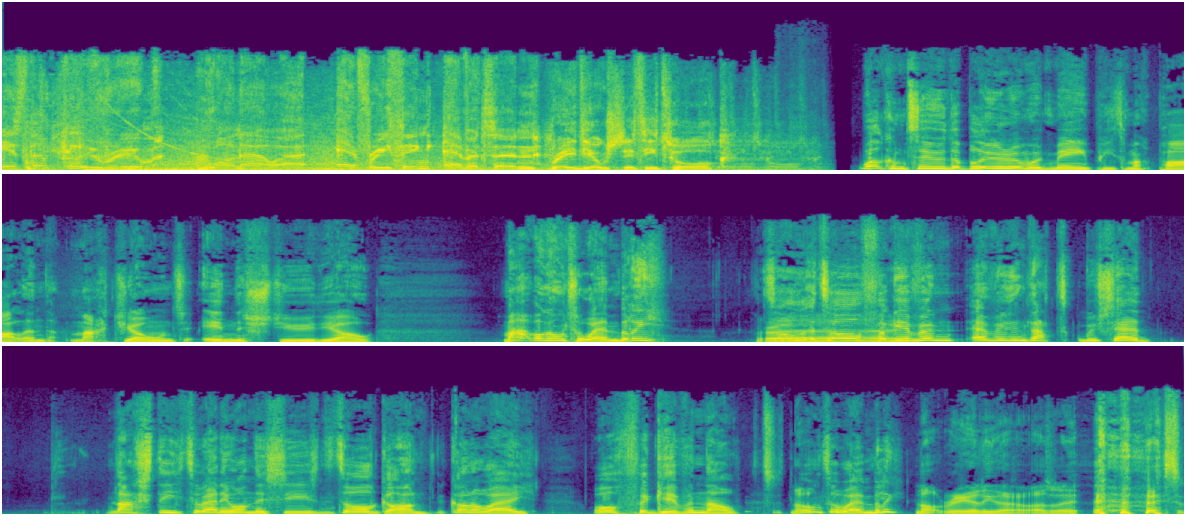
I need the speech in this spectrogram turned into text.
is the Blue Room. One hour, everything Everton. Radio City Talk. Welcome to the Blue Room with me, Peter McPartland, Matt Jones in the studio. Matt, we're going to Wembley. It's all, it's all forgiven. Everything that we've said nasty to anyone this season, it's all gone, gone away. All forgiven now. going to Wembley. Not really, though, has it?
